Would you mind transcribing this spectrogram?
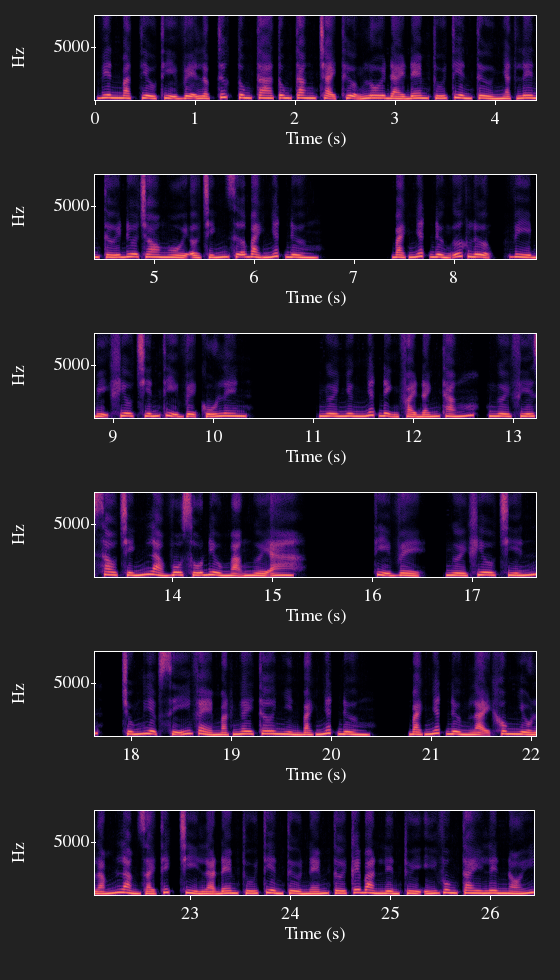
Viên mặt tiểu thị vệ lập tức tung ta tung tăng chạy thượng lôi đài đem túi tiền tử nhặt lên tới đưa cho ngồi ở chính giữa bạch nhất đường. Bạch nhất đường ước lượng, vì bị khiêu chiến thị vệ cố lên. Người nhưng nhất định phải đánh thắng, người phía sau chính là vô số điều mạng người A. Thị vệ, người khiêu chiến, chúng hiệp sĩ vẻ mặt ngây thơ nhìn bạch nhất đường. Bạch nhất đường lại không nhiều lắm làm giải thích chỉ là đem túi tiền tử ném tới cái bàn liền tùy ý vung tay lên nói,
